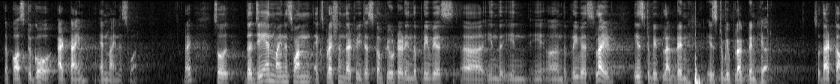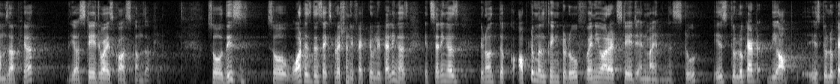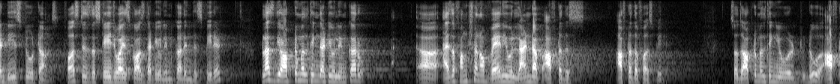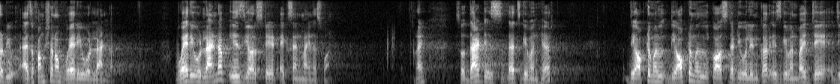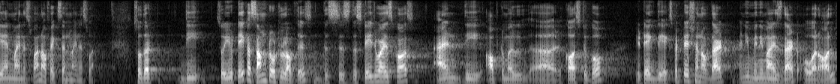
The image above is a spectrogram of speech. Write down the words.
the cost to go at time n minus 1 right. So, the Jn minus 1 expression that we just computed in the previous uh, in the in, uh, in the previous slide is to be plugged in is to be plugged in here. So, that comes up here your stage wise cost comes up here. So, this so what is this expression effectively telling us? It is telling us you know the optimal thing to do when you are at stage n minus 2 is to look at the op is to look at these two terms. First is the stage wise cost that you will incur in this period plus the optimal thing that you will incur uh, as a function of where you will land up after this after the first period. So, the optimal thing you would do after you as a function of where you would land up. Where you would land up is your state xn minus 1 right. So, that is that is given here. The optimal the optimal cost that you will incur is given by j jn minus 1 of xn minus 1. So, that the so you take a sum total of this this is the stage wise cost and the optimal uh, cost to go you take the expectation of that and you minimize that over all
